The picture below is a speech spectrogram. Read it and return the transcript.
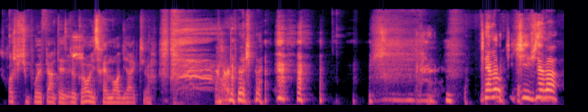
Je crois que si tu pouvais faire un test de corps, il serait mort direct, tu vois. Donc, Viens là, Kiki, viens là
